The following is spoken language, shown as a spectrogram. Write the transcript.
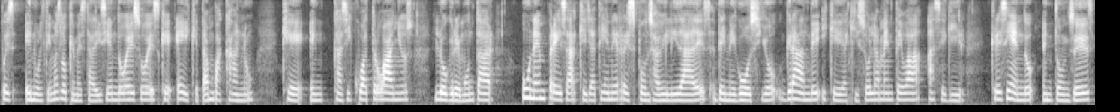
pues en últimas lo que me está diciendo eso es que, hey, qué tan bacano que en casi cuatro años logré montar una empresa que ya tiene responsabilidades de negocio grande y que de aquí solamente va a seguir creciendo. Entonces,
